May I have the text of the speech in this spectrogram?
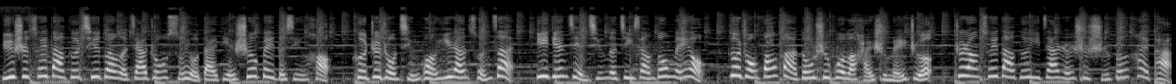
于是崔大哥切断了家中所有带电设备的信号。可这种情况依然存在，一点减轻的迹象都没有，各种方法都试过了还是没辙，这让崔大哥一家人是十分害怕。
